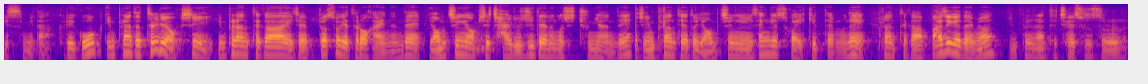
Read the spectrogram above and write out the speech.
있습니다. 그리고 임플란트 틀니 역시 임플란트가 이제 뼛속에 들어가 있는데 염증이 없이 잘 유지되는 것이 중요한데 임플란트에도 염증이 생길 수가 있기 때문에 임플란트가 빠지게 되면 임플란트 재수술을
